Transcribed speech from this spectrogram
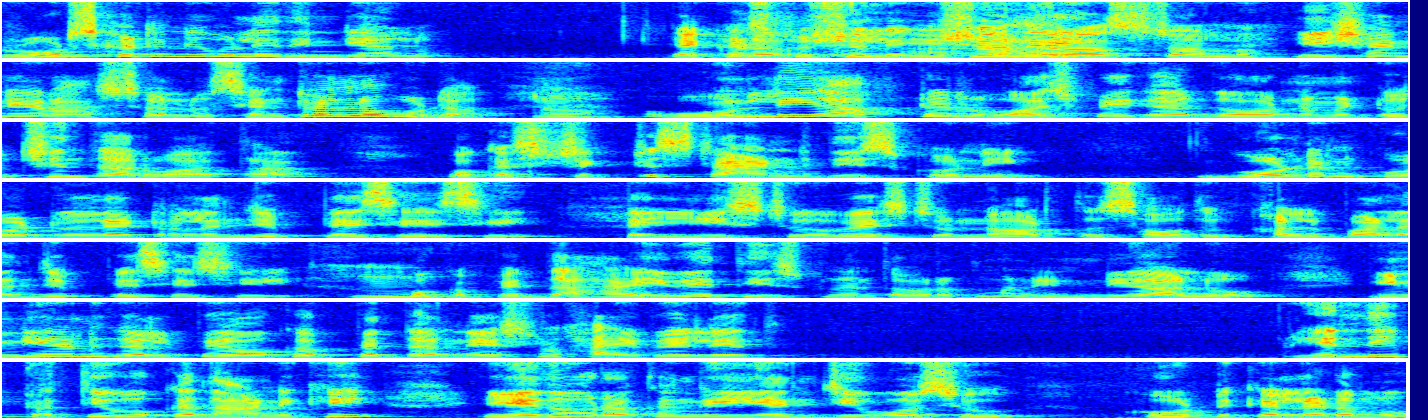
రోడ్స్ కట్టనివ్వలేదు ఇండియాలో. ఎక్కడ? ఎస్పెషల్లీ ఈశాన్య రాష్ట్రాల్లో. ఈశాన్య రాష్ట్రాల్లో సెంట్రల్లో కూడా. ఓన్లీ ఆఫ్టర్ వాజ్పేయి గారు గవర్నమెంట్ వచ్చిన తర్వాత ఒక స్ట్రిక్ట్ స్టాండ్ తీసుకొని గోల్డెన్ క్వార్టర్లేటర్లు అని చెప్పేసేసి ఈస్ట్ వెస్ట్ నార్త్ సౌత్ కలపాలని చెప్పేసేసి. ఒక పెద్ద హైవే తీసుకునేంత వరకు మన ఇండియాలో ఇండియాని కలిపే ఒక పెద్ద నేషనల్ హైవే లేదు. ఏంది ప్రతి ఒక్క దానికి ఏదో రకంగా ఈ ఎన్జిఓస్ కోర్టుకు వెళ్ళడము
